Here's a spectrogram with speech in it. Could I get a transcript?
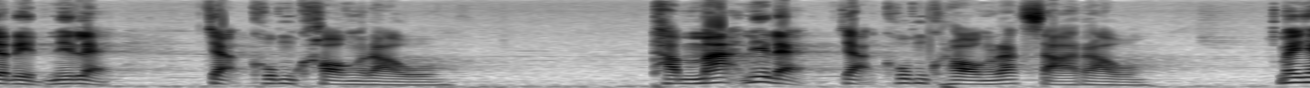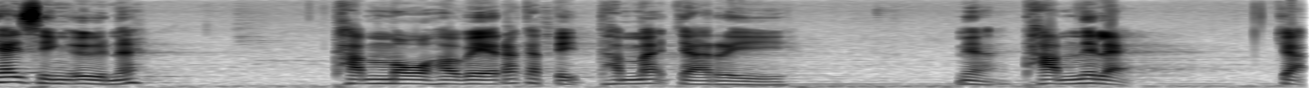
จริตนี่แหละ จะคุ้มครองเรา ธรรมะนี่แหละจะคุ้มครองรักษาเรา ไม่ใช่สิ่งอื่นนะธรรมโมหเวรคติธรรมจารีเนี่ยธรรมนี่แหละจะ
